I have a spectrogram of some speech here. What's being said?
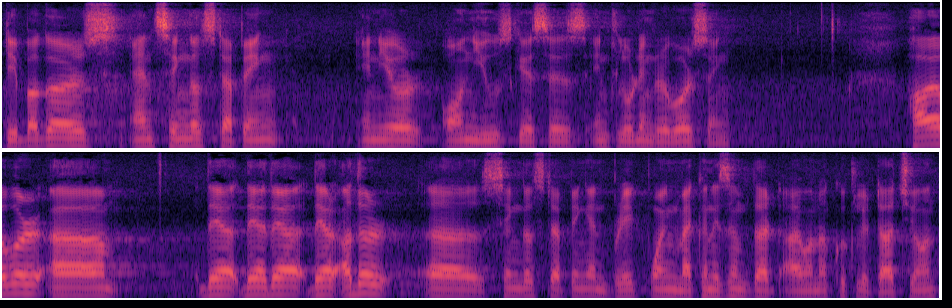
debuggers and single stepping in your own use cases, including reversing. However, um, there, there, there, there, are other uh, single stepping and breakpoint mechanisms that I want to quickly touch on.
